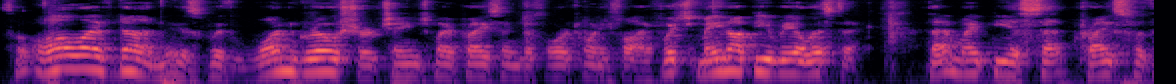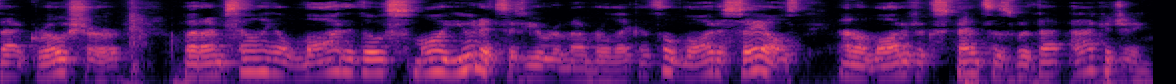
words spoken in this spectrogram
So all I've done is with one grocer change my pricing to 425, which may not be realistic. That might be a set price with that grocer, but I'm selling a lot of those small units, if you remember. Like, that's a lot of sales and a lot of expenses with that packaging.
